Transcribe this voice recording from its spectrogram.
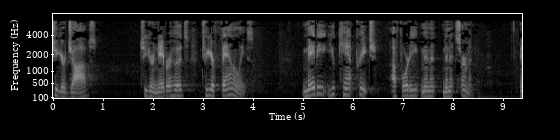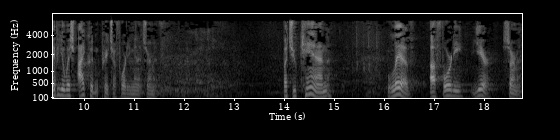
to your jobs, to your neighborhoods, to your families. Maybe you can't preach a 40 minute, minute sermon. Maybe you wish I couldn't preach a 40 minute sermon. But you can live a 40 year sermon.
